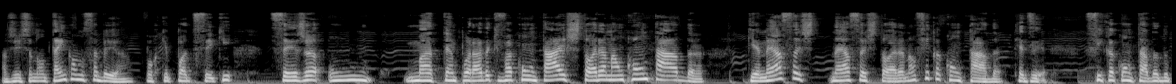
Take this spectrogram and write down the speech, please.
A gente não tem como saber, porque pode ser que seja um, uma temporada que vai contar a história não contada. Porque nessa, nessa história não fica contada, quer dizer, fica contada do,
